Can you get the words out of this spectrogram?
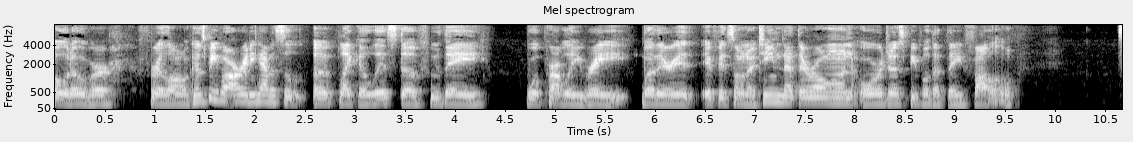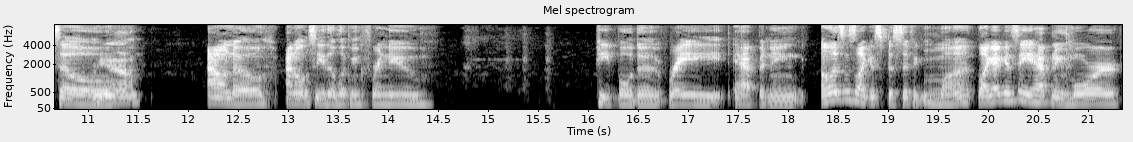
hold over for long because people already have a, a, like a list of who they will probably rate, whether it if it's on a team that they're on or just people that they follow. So yeah, I don't know. I don't see the looking for new people to raid happening unless it's like a specific month. Like I can see it happening more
